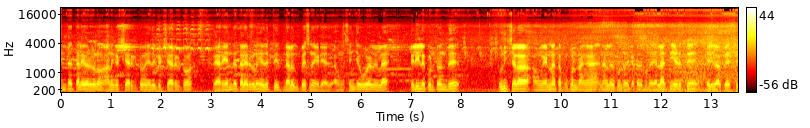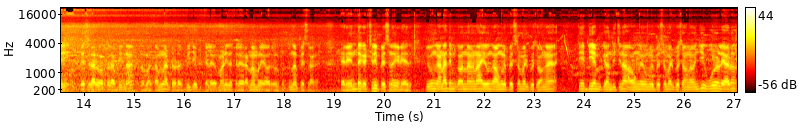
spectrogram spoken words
எந்த தலைவர்களும் ஆளுங்கட்சியாக இருக்கட்டும் எதிர்கட்சியாக இருக்கட்டும் வேறு எந்த தலைவர்களும் எதிர்த்து இந்த அளவுக்கு பேசினது கிடையாது. அவங்க செஞ்ச ஊழல்களை வெளியில் கொண்டு வந்து துணிச்சலாக அவங்க என்ன தப்பு பண்ணுறாங்க நல்லது பண்ணுறது கெட்டது பண்ணுறது எல்லாத்தையும் எடுத்து தெளிவாக பேசி பேசுகிறார் ஒருத்தர் அப்படின்னா நம்ம தமிழ்நாட்டோட பிஜேபி தலைவர் மாநில தலைவர் அண்ணாமலை அவர்கள் மட்டும்தான் பேசுகிறாங்க வேறு எந்த கட்சியிலையும் பேசுனது கிடையாது. இவங்க அதிமுக வந்தாங்கன்னா இவங்க அவங்கள பேசுகிற மாதிரி பேசுவாங்க. டிஎம்கே வந்துச்சுன்னா அவங்க இவங்கள பேசுகிற மாதிரி பேசுவாங்களே வஞ்சி ஊழல் யாரும்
